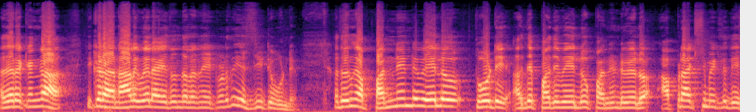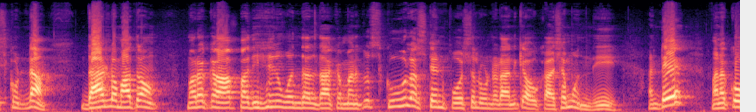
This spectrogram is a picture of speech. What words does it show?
అదే రకంగా ఇక్కడ నాలుగు వేల ఐదు వందలు అనేటువంటిది ఎస్జిటి ఉండే. అదేవిధంగా పన్నెండు వేలు తోటి అదే పదివేలు పన్నెండు వేలు అప్రాక్సిమేట్లీ తీసుకుంటున్నాం. దాంట్లో మాత్రం మరొక పదిహేను వందల దాకా మనకు స్కూల్ అసిస్టెంట్ పోస్టులు ఉండడానికి అవకాశం ఉంది. అంటే మనకు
